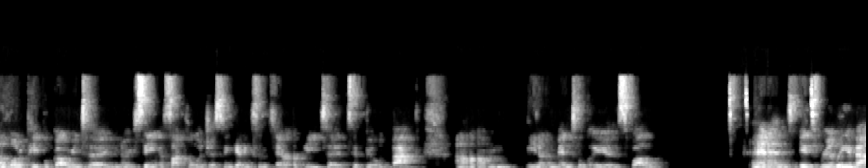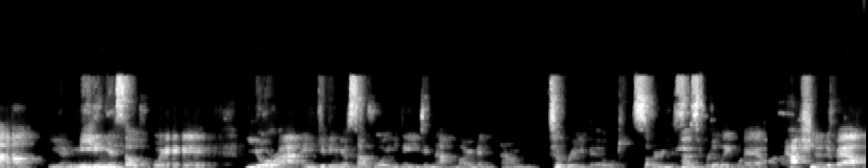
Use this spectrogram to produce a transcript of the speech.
a lot of people go into you know seeing a psychologist and getting some therapy to to build back um, you know mentally as well. And it's really about you know meeting yourself where you're at and giving yourself what you need in that moment um, to rebuild. So okay. this is really where I'm passionate about.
